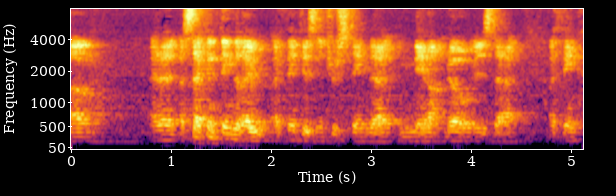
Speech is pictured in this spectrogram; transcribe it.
Um, and a, a second thing that I, I think is interesting that you may not know is that I think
